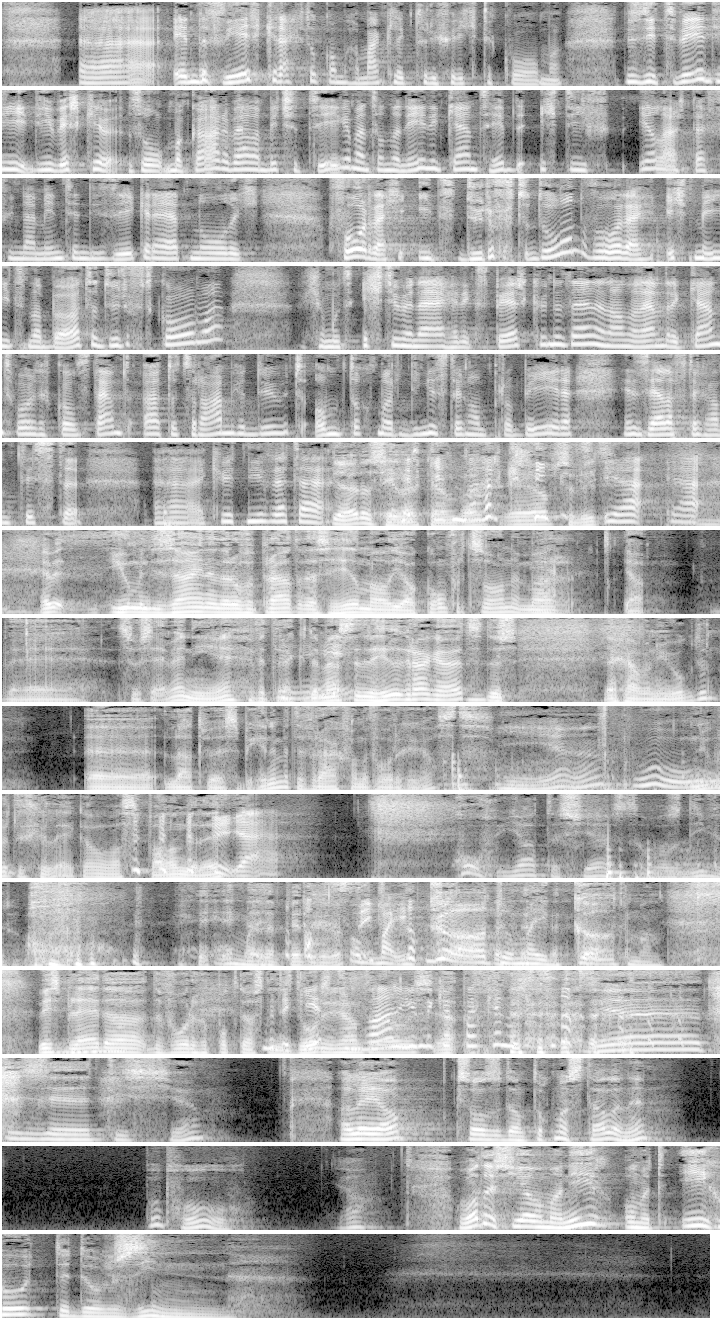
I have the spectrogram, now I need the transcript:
Uh, en de veerkracht ook om gemakkelijk terugrecht te komen. Dus die twee die, die werken zo elkaar wel een beetje tegen, want aan de ene kant heb je echt die, heel hard dat fundament en die zekerheid nodig voordat je iets durft doen, voordat je echt met iets naar buiten durft komen. Je moet echt je eigen expert kunnen zijn. En aan de andere kant word je constant uit het raam geduwd om toch maar dingen te gaan proberen en zelf te gaan testen. Uh, ik weet niet of dat, dat Ja, dat is heel herkenbaar. Ja, absoluut. Ja, ja. Human design en daarover praten, dat is helemaal jouw comfortzone. Maar ja, wij, zo zijn wij niet. Hè. We trekken de mensen er heel graag uit. Dus dat gaan we nu ook doen. Uh, laten we eens beginnen met de vraag van de vorige gast. Ja. Oeh. Nu wordt het gelijk al wat spannender, hè? ja. Oh, ja, het is juist. Dat was die vraag. Oh my, oh my god, oh my god, man. Wees blij dat de vorige podcast niet is doorgegaan. Moet ik eerst een pakken ja, het is, uh, het is, ja. Allee, ja. Ik zal ze dan toch maar stellen, hè. Poep, Ja. Wat is jouw manier om het ego te doorzien?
